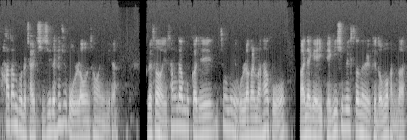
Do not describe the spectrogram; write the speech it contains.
하단부를 잘 지지를 해주고 올라온 상황입니다. 그래서 상단부까지 충분히 올라갈 만하고 만약에 이 121선을 이렇게 넘어간다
